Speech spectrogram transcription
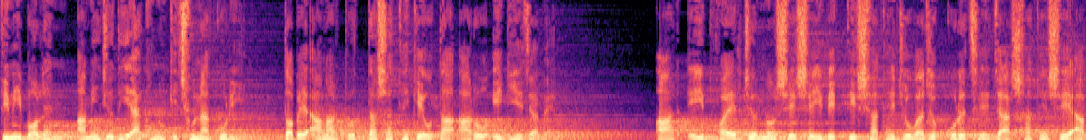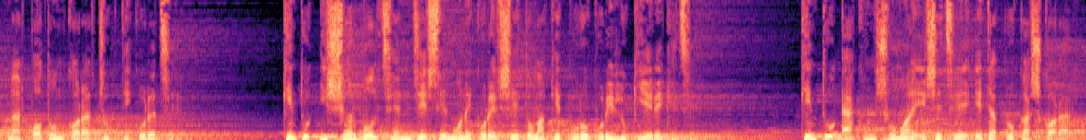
তিনি বলেন, আমি যদি এখনও কিছু না করি, তবে আমার প্রত্যাশা থেকেও তা আরও এগিয়ে যাবে। আর এই ভয়ের জন্য সে সেই ব্যক্তির সাথে যোগাযোগ করেছে, যার সাথে সে আপনার পতন করার চুক্তি করেছে। কিন্তু ঈশ্বর বলছেন যে সে মনে করে সে তোমাকে পুরোপুরি লুকিয়ে রেখেছে। কিন্তু এখন সময় এসেছে এটা প্রকাশ করার।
